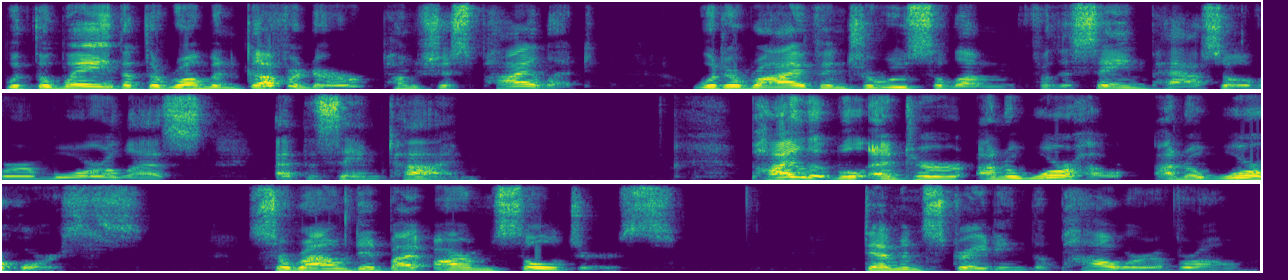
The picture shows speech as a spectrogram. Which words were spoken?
with the way that the Roman governor, Pontius Pilate, would arrive in Jerusalem for the same Passover, more or less at the same time. Pilate will enter on a war, on a war horse, surrounded by armed soldiers, demonstrating the power of Rome.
